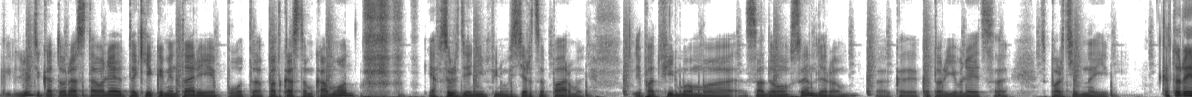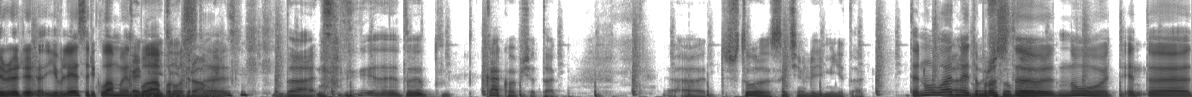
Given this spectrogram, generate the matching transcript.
люди, которые оставляют такие комментарии под э, подкастом «Камон» и обсуждением фильма «Сердце Пармы» и под фильмом э, с Адамом Сэндлером, который является спортивной Который является рекламой НБА просто. Драмой. Да. Это, как вообще так? А, что с этими людьми не так? Да ну ладно, Да, это ну просто, чтобы- ну, это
